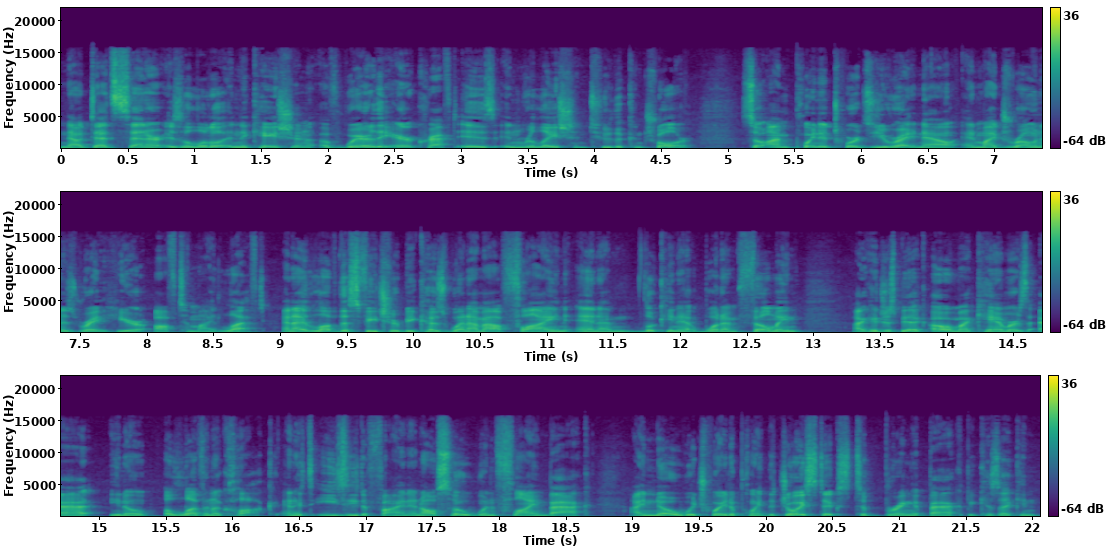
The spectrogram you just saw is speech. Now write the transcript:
Now dead center is a little indication of where the aircraft is in relation to the controller. So I'm pointed towards you right now and my drone is right here off to my left. And I love this feature because when I'm out flying and I'm looking at what I'm filming, I could just be like, oh, my camera's at, you know, 11 o'clock and it's easy to find. And also when flying back, I know which way to point the joysticks to bring it back because I can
